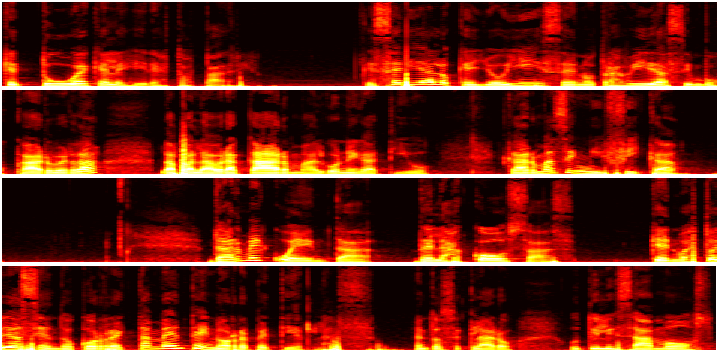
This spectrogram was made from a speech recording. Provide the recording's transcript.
que tuve que elegir estos padres? ¿Qué sería lo que yo hice en otras vidas sin buscar, verdad? La palabra karma, algo negativo. Karma significa darme cuenta de las cosas que no estoy haciendo correctamente y no repetirlas. Entonces, claro, utilizamos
